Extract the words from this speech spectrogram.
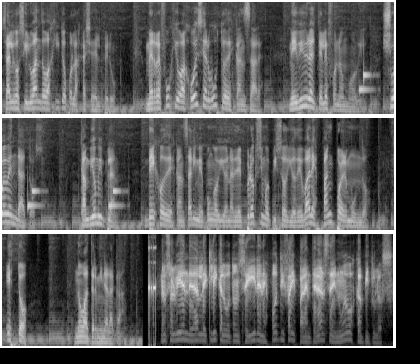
Salgo silbando bajito por las calles del Perú. Me refugio bajo ese arbusto de descansar. Me vibra el teléfono móvil. Llueven datos. Cambió mi plan. Dejo de descansar y me pongo a guionar el próximo episodio de Vales Punk por el mundo. Esto no va a terminar acá. No se olviden de darle clic al botón seguir en Spotify para enterarse de nuevos capítulos.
